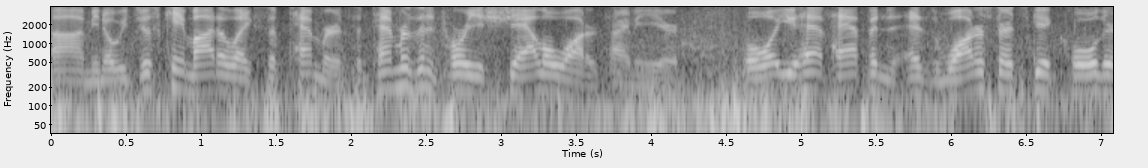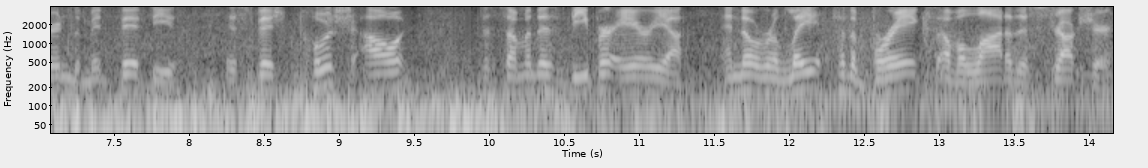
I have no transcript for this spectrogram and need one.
Um, you know, we just came out of like September, and September's a notorious shallow water time of year. Well, what you have happen as the water starts to get colder in the mid 50s is fish push out to some of this deeper area and they'll relate to the breaks of a lot of this structure.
